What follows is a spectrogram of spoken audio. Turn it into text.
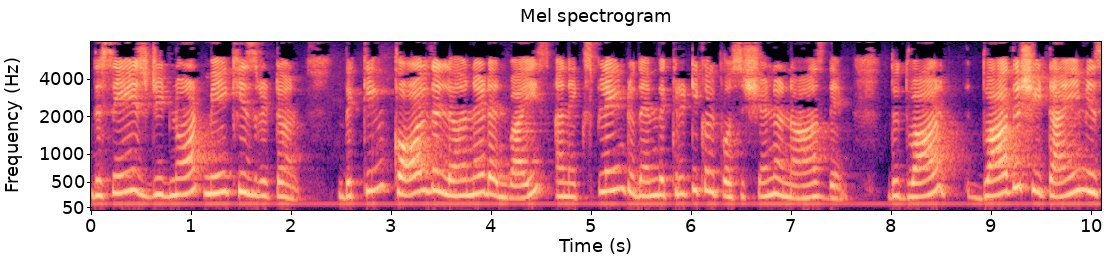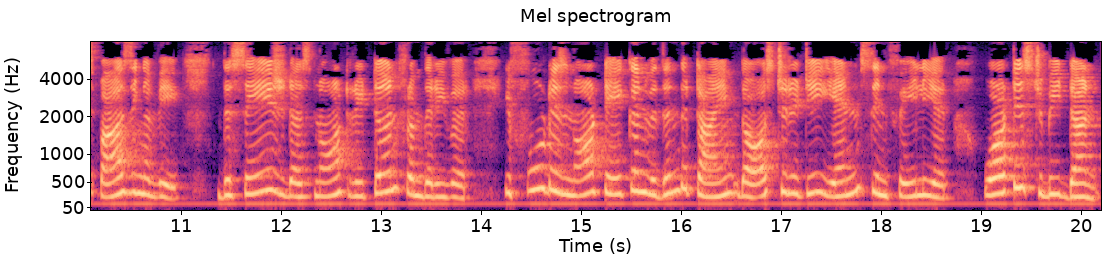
The sage did not make his return. The king called the learned and wise and explained to them the critical position and asked them, The Dwadashi time is passing away. The sage does not return from the river. If food is not taken within the time, the austerity ends in failure. What is to be done?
